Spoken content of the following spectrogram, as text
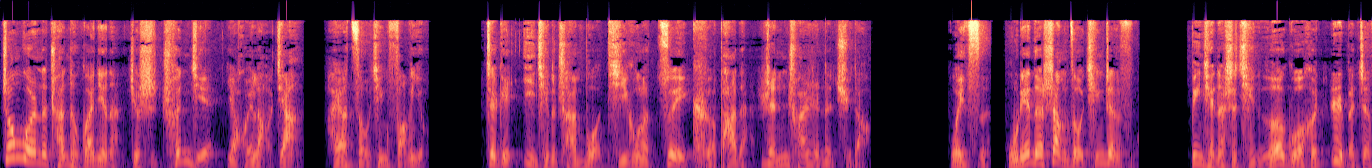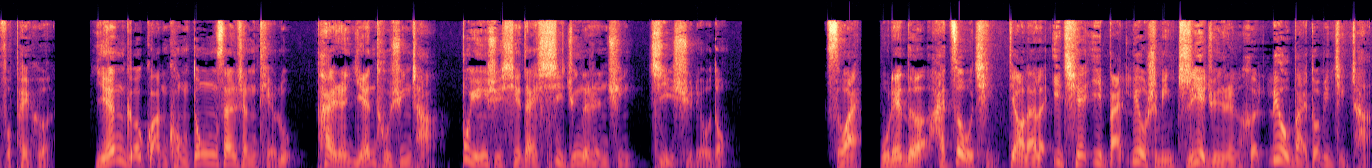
中国人的传统观念呢，就是春节要回老家，还要走亲访友，这给疫情的传播提供了最可怕的人传人的渠道。为此，伍连德上奏清政府，并且呢是请俄国和日本政府配合。严格管控东三省铁路，派人沿途巡查，不允许携带细菌的人群继续流动。此外，伍连德还奏请调来了一千一百六十名职业军人和六百多名警察，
